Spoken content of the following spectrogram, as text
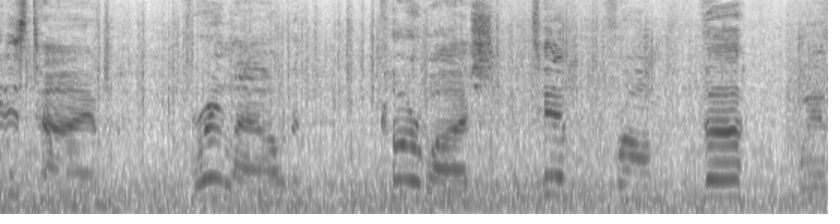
it is time for a loud car wash tip from the whip.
